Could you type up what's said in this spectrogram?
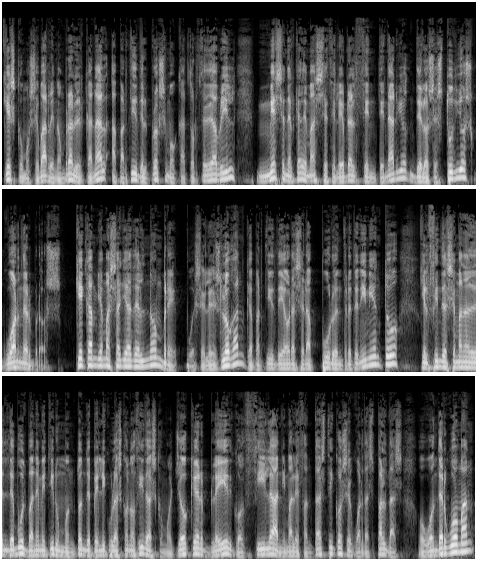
que es como se va a renombrar el canal a partir del próximo 14 de abril, mes en el que además se celebra el centenario de los estudios Warner Bros. ¿Qué cambia más allá del nombre? Pues el eslogan, que a partir de ahora será puro entretenimiento, que el fin de semana del debut van a emitir un montón de películas conocidas como Joker, Blade, Godzilla, Animales Fantásticos, El Guardaespaldas o Wonder Woman,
